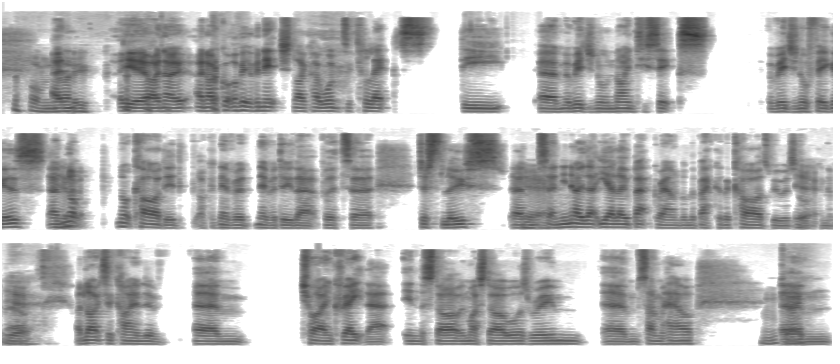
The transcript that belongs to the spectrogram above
oh no. And, yeah, I know, and I've got a bit of an itch. Like I want to collect the um, original '96 original figures, and yeah. not not carded. I could never never do that, but uh, just loose. And, yeah. and you know that yellow background on the back of the cards we were talking yeah. about. I'd like to kind of um, try and create that in the star in my Star Wars room um, somehow. Okay. Um,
